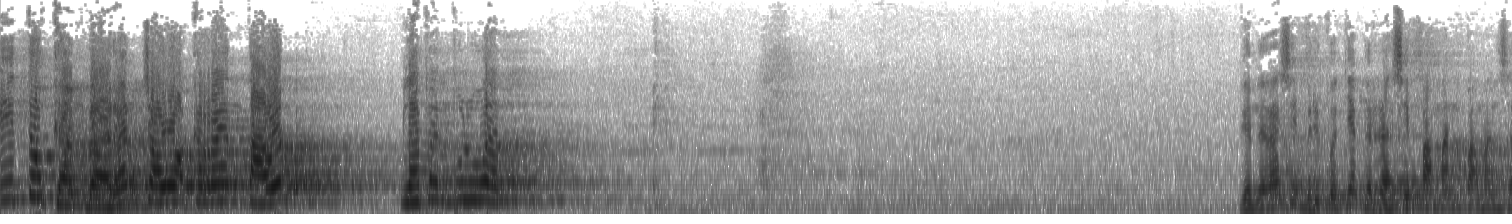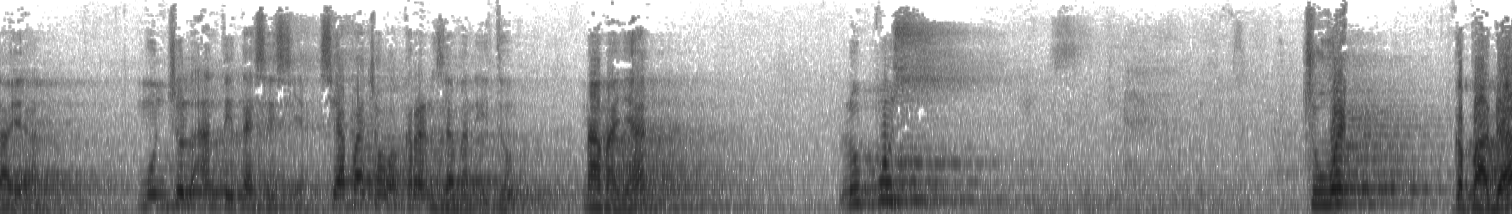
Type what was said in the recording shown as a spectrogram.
Itu gambaran cowok keren tahun 80-an. Generasi berikutnya generasi paman-paman saya muncul antitesisnya. Siapa cowok keren zaman itu? Namanya lupus. Cuek kepada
